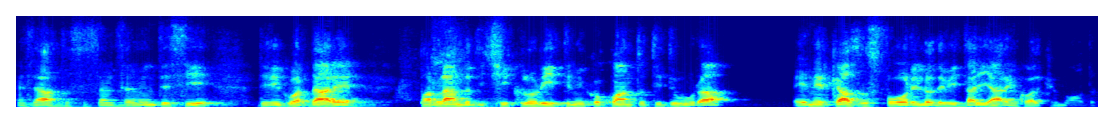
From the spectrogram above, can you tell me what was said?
esatto, sostanzialmente sì. Devi guardare, parlando di ciclo ritmico, quanto ti dura e nel caso sfori lo devi tagliare in qualche modo,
